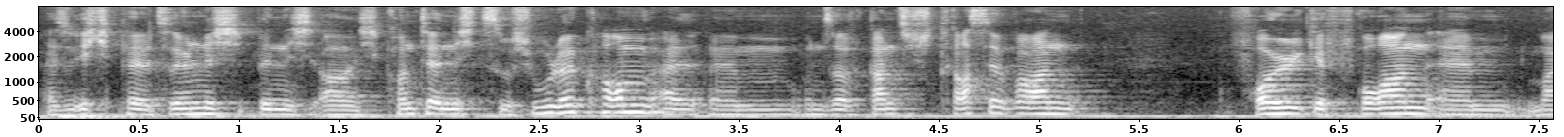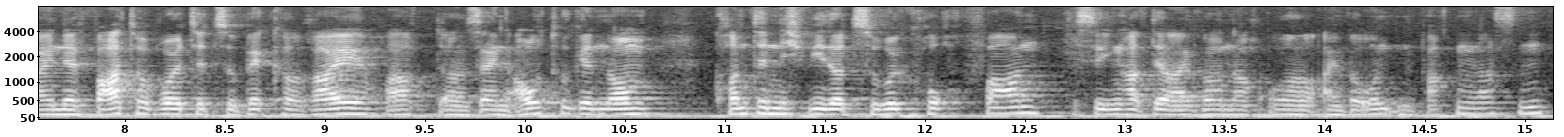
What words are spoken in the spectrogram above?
also ich persönlich bin ich, äh, ich konnte nicht zur Schule kommen, äh, ähm, unsere ganze Straße waren voll gefroren. Ähm, mein Vater wollte zur Bäckerei, hat äh, sein Auto genommen, konnte nicht wieder zurück hochfahren, deswegen hat er einfach nach äh, einfach unten packen lassen.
